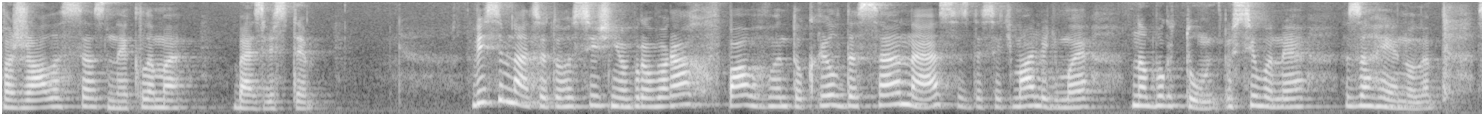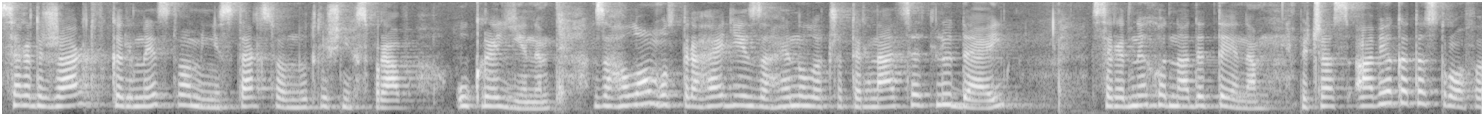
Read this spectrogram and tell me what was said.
вважалися зниклими безвісти. 18 січня в Броварах впав гвинтокрил ДСНС з 10 людьми на борту. Усі вони загинули. Серед жертв керівництва Міністерства внутрішніх справ України. Загалом у трагедії загинуло 14 людей. Серед них одна дитина. Під час авіакатастрофи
